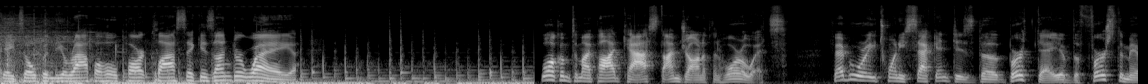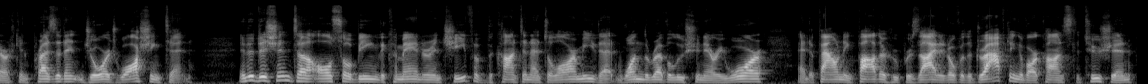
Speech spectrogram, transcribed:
Gates open, the Arapahoe Park Classic is underway. Welcome to my podcast. I'm Jonathan Horowitz. February 22nd is the birthday of the first American president, George Washington. In addition to also being the commander in chief of the Continental Army that won the Revolutionary War and a founding father who presided over the drafting of our Constitution,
